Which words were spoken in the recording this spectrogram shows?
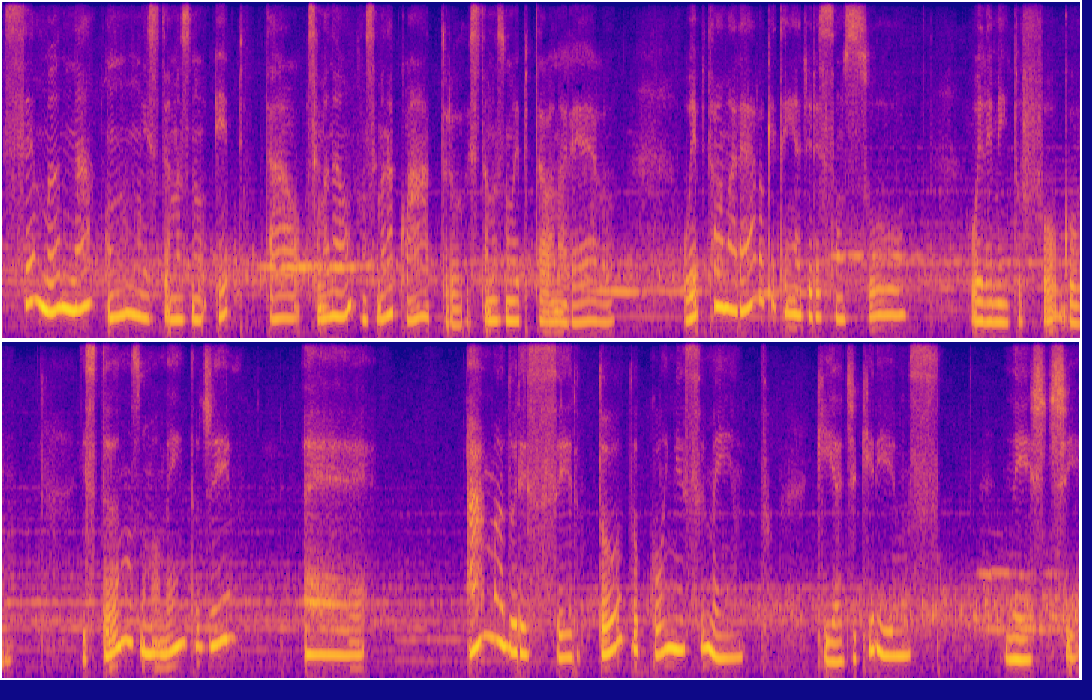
Semana 1, um, estamos no epital. Semana 1, um, semana 4, estamos no epital amarelo. O epital amarelo que tem a direção sul, o elemento fogo. Estamos no momento de é, amadurecer todo o conhecimento que adquirimos neste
